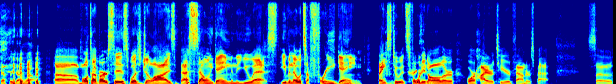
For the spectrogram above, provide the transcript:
Definitely done well. uh, MultiVersus was July's best selling game in the US, even though it's a free game thanks to its $40 or higher tiered Founders Pack. So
